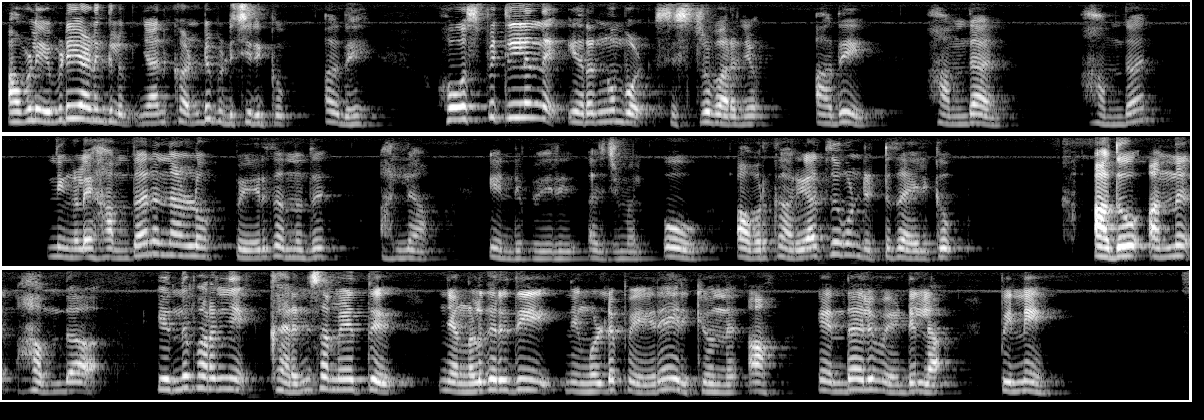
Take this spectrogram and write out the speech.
അവൾ എവിടെയാണെങ്കിലും ഞാൻ കണ്ടുപിടിച്ചിരിക്കും. അതെ ഹോസ്പിറ്റലിൽ നിന്ന് ഇറങ്ങുമ്പോൾ സിസ്റ്റർ പറഞ്ഞു അതെ ഹംദാൻ ഹംദാൻ നിങ്ങളെ ഹംദാൻ എന്നാണല്ലോ പേര് തന്നത്? അല്ല എന്റെ പേര് അജ്മൽ. ഓ അവർക്ക് അറിയാത്തത് കൊണ്ട് ഇട്ടതായിരിക്കും. അതോ അന്ന് ഹംദ? എന്ന് പറഞ്ഞ് കരഞ്ഞ സമയത്ത് ഞങ്ങൾ കരുതി നിങ്ങളുടെ പേരായിരിക്കുമെന്ന്. ആ എന്തായാലും വേണ്ടില്ല. പിന്നെ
